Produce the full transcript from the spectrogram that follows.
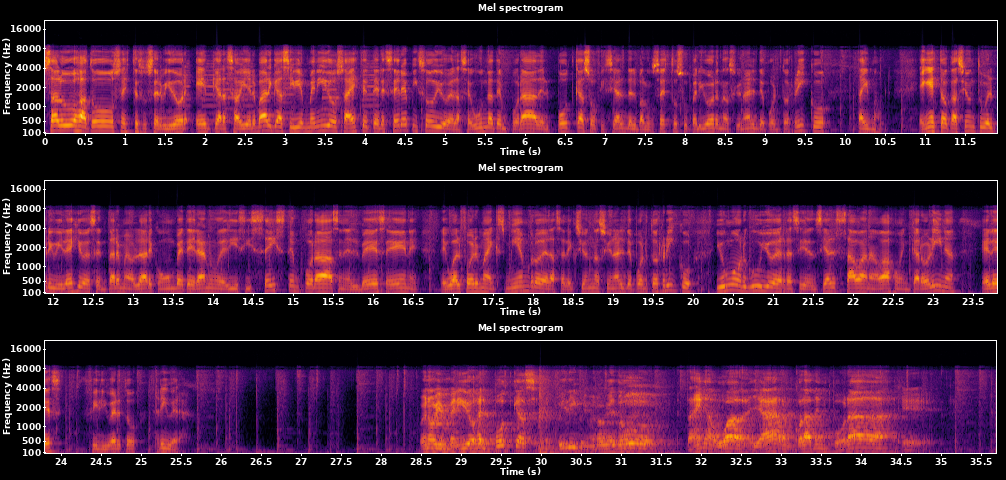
Saludos a todos, este es su servidor Edgar Xavier Vargas y bienvenidos a este tercer episodio de la segunda temporada del podcast oficial del Baloncesto Superior Nacional de Puerto Rico, Time Out. En esta ocasión tuve el privilegio de sentarme a hablar con un veterano de 16 temporadas en el BSN, de igual forma ex miembro de la Selección Nacional de Puerto Rico y un orgullo de residencial Sábana Bajo en Carolina. Él es Filiberto Rivera. Bueno, bienvenidos al podcast. Fili, primero que todo, estás en Aguada, ya arrancó la temporada. Eh,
